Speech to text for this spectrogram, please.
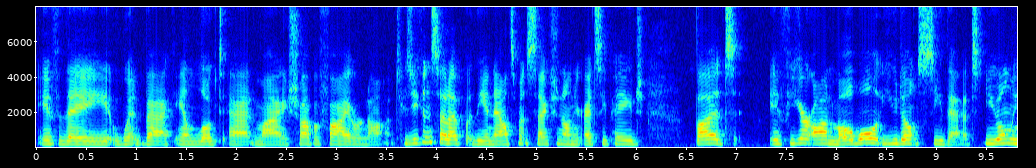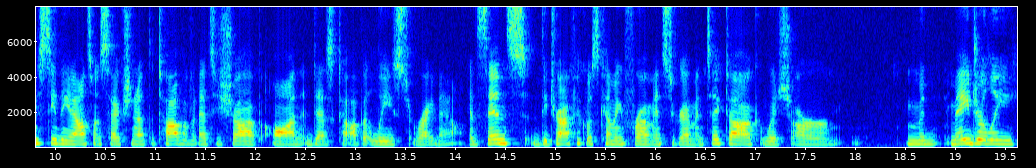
if they went back and looked at my Shopify or not. Because you can set up the announcement section on your Etsy page, but if you're on mobile, you don't see that. You only see the announcement section at the top of an Etsy shop on desktop, at least right now. And since the traffic was coming from Instagram and TikTok, which are majorly,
